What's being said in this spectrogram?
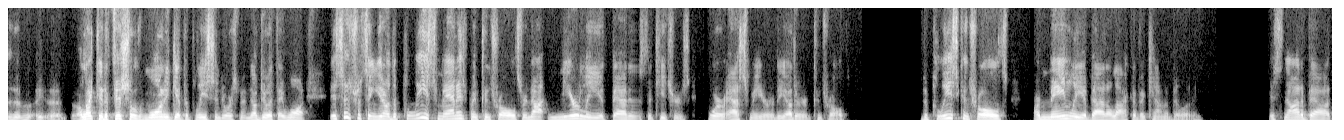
uh, elected officials want to get the police endorsement and they'll do what they want. It's interesting, you know, the police management controls are not nearly as bad as the teachers or AFSCME or the other controls. The police controls are mainly about a lack of accountability. It's not about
